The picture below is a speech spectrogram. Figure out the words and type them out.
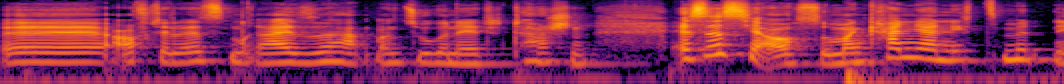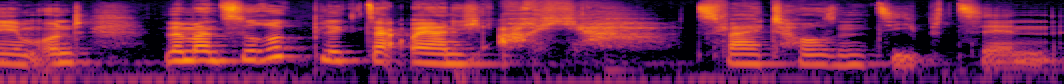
äh, auf der letzten Reise hat man zugenähte Taschen. Es ist ja auch so, man kann ja nichts mitnehmen. Und wenn man zurückblickt, sagt man ja nicht, ach ja, 2017.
